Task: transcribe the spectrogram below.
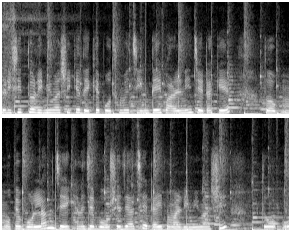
ঋষিত তো রিমি মাসিকে দেখে প্রথমে চিনতেই পারেনি যে এটা কে। তো ওকে বললাম যে এখানে যে বসে যে আছে এটাই তোমার রিমি মাসি। তো ও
